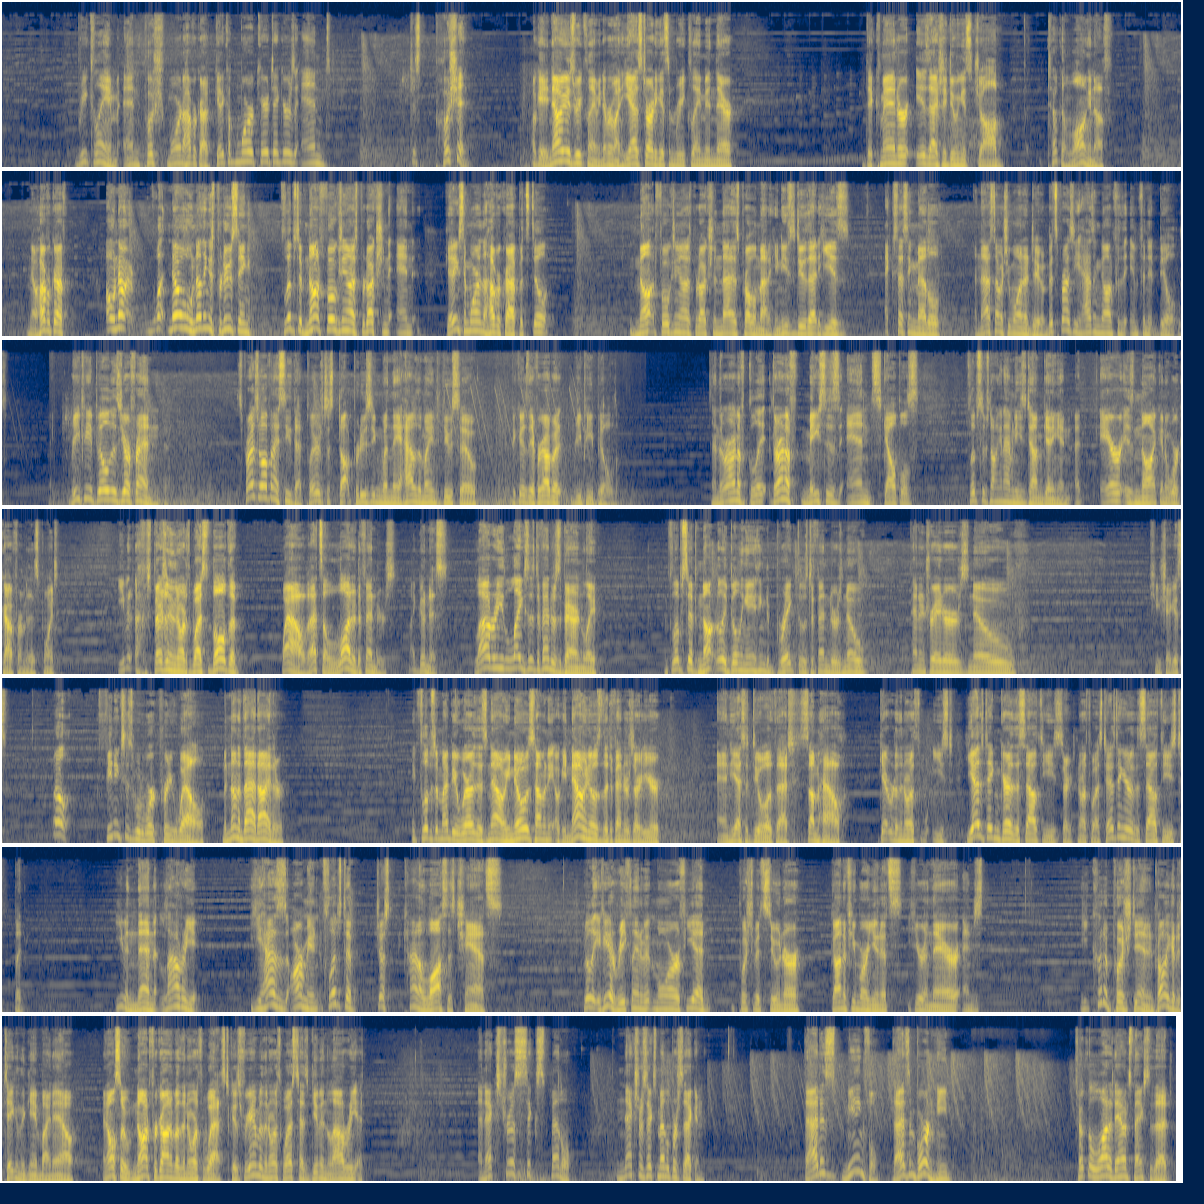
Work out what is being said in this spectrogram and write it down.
reclaim and push more into hovercraft. Get a couple more caretakers and just push it. Okay, now he is reclaiming. Never mind. He has started to get some reclaim in there. The commander is actually doing his job. It took him long enough. Now, hovercraft... Oh, no! What? No! Nothing is producing! Flipstip not focusing on his production and getting some more in the hovercraft, but still not focusing on his production. That is problematic. He needs to do that. He is excessing metal, and that's not what you want to do. I'm a bit surprised he hasn't gone for the infinite build. Like, repeat build is your friend. Surprised how often I see that. Players just stop producing when they have the money to do so because they forgot about repeat build. And there aren't enough there aren't enough maces and scalpels. Flipstip's not gonna have an easy time getting in. Uh, air is not gonna work out for him at this point. Even especially in the northwest with all the Wow, that's a lot of defenders. My goodness. Lauri likes his defenders apparently. And Flipstip not really building anything to break those defenders. No penetrators, no Sheesh, I guess well, Phoenixes would work pretty well, but none of that either. I think Flipstip might be aware of this now. He knows how many okay, now he knows the defenders are here and he has to deal with that somehow. Get rid of the northeast. He has taken care of the southeast, sorry, northwest. He has taken care of the southeast, but even then, Lauri, he has his army, and Flipstip just kind of lost his chance. Really, if he had reclaimed a bit more, if he had pushed a bit sooner, gotten a few more units here and there, and just... He could have pushed in and probably could have taken the game by now. And also, not forgotten about the Northwest, because forgetting about the Northwest has given Lauri a, an extra 6 metal. An extra 6 metal per second that is meaningful. That is important. He took a lot of damage thanks to that.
